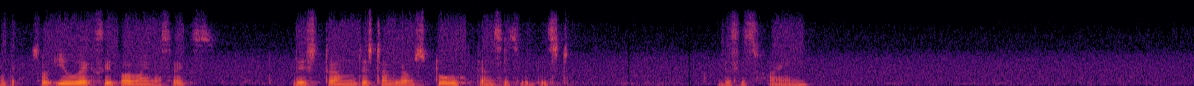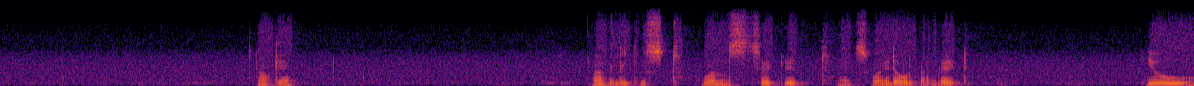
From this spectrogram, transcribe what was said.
Okay so ux power minus x. This term this term becomes 2 cancels with this term. This is fine okay. Okay let's just once check it. It's y double prime right? U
